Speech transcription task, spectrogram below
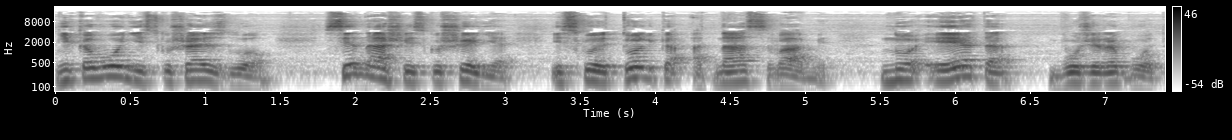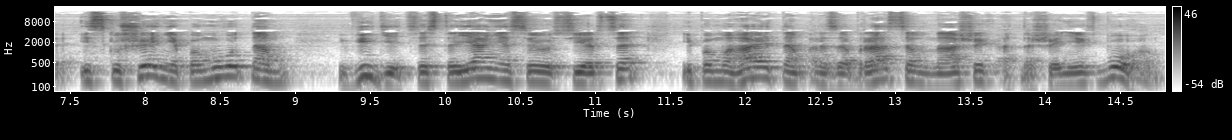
никого не искушает злом. Все наши искушения исходят только от нас с вами. Но это Божья работа. Искушения помогут нам видеть состояние своего сердца и помогают нам разобраться в наших отношениях с Богом.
